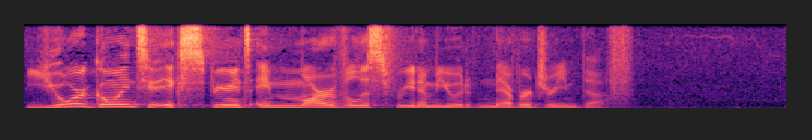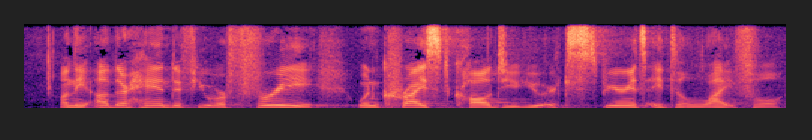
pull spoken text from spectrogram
you're going to experience a marvelous freedom you would have never dreamed of. On the other hand, if you were free when Christ called you, you experience a delightful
